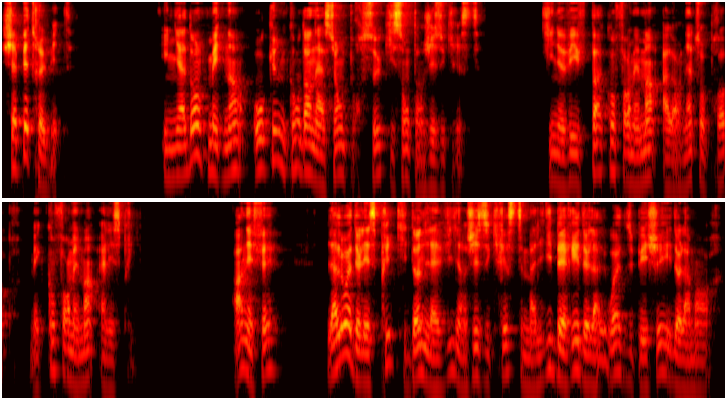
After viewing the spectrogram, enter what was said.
Chapitre 8 Il n'y a donc maintenant aucune condamnation pour ceux qui sont en Jésus-Christ, qui ne vivent pas conformément à leur nature propre, mais conformément à l'Esprit. En effet, la loi de l'Esprit qui donne la vie en Jésus-Christ m'a libéré de la loi du péché et de la mort.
